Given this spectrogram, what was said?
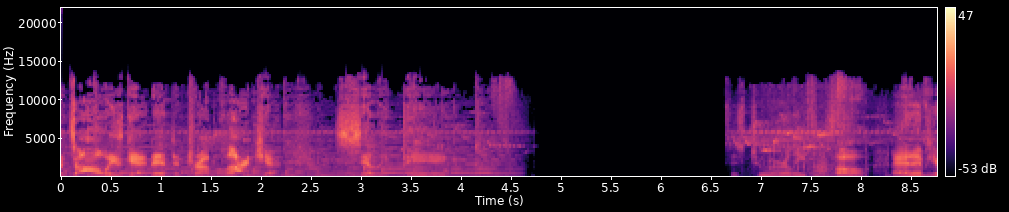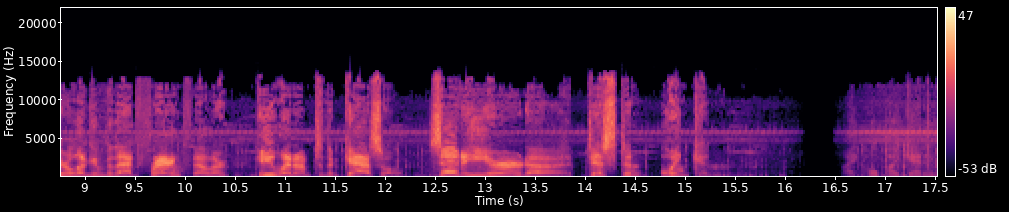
Albert's always getting into trouble, aren't you? Silly pig. This is too early for Oh, and if you're looking for that Frank feller, he went up to the castle. Said he heard a distant oinking. I hope I get it.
